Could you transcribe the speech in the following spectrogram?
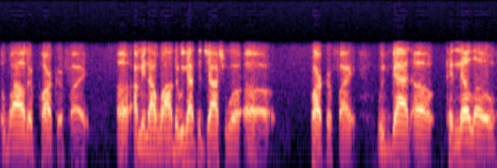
the Wilder Parker fight. Uh, I mean, not Wilder. We got the Joshua uh, Parker fight. We've got uh, Canelo,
